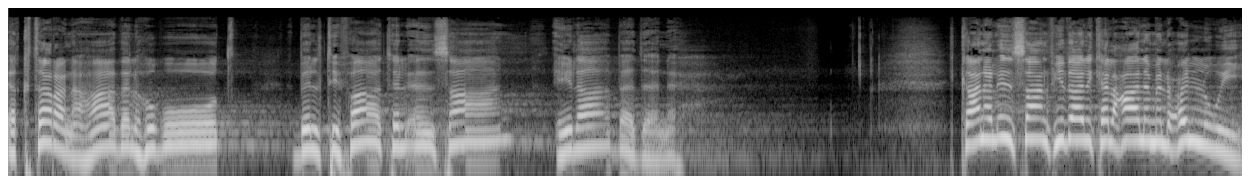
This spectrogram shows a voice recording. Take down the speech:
اقترن هذا الهبوط بالتفات الإنسان إلى بدنه. كان الإنسان في ذلك العالم العلوي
